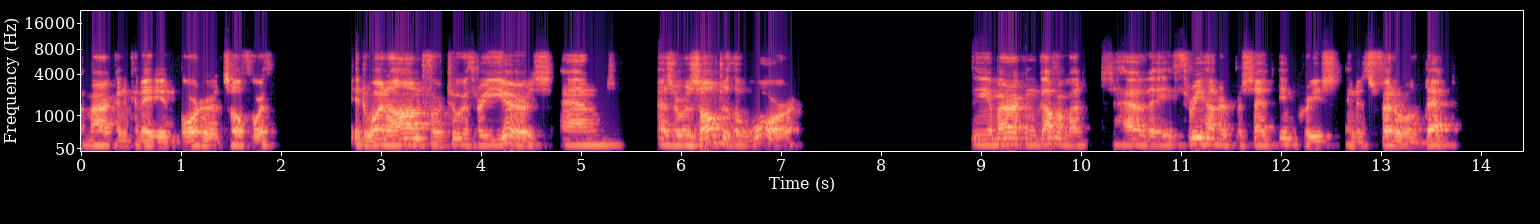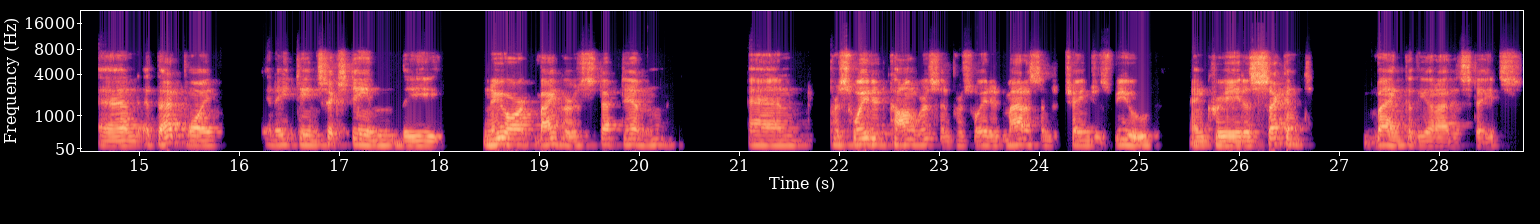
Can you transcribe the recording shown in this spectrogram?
American Canadian border, and so forth. It went on for two or three years, and as a result of the war, the American government had a 300% increase in its federal debt. And at that point, in 1816, the New York bankers stepped in and persuaded Congress and persuaded Madison to change his view and create a second Bank of the United States.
